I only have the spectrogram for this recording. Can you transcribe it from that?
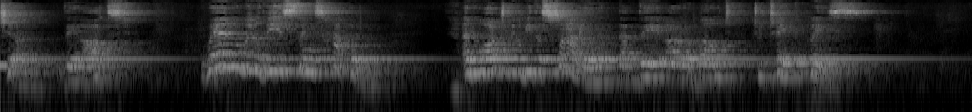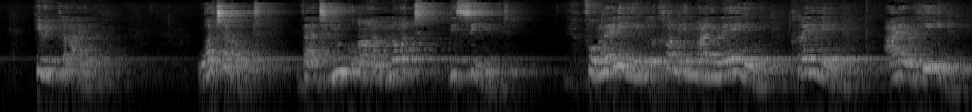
Teacher, they asked, when will these things happen? And what will be the sign that they are about to take place? He replied, Watch out that you are not deceived. For many will come in my name, claiming, I am he,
